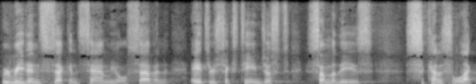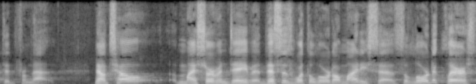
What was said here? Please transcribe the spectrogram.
We read in 2 Samuel 7 8 through 16, just some of these kind of selected from that. Now tell my servant David, this is what the Lord Almighty says The Lord declares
